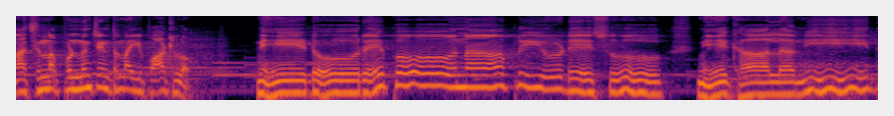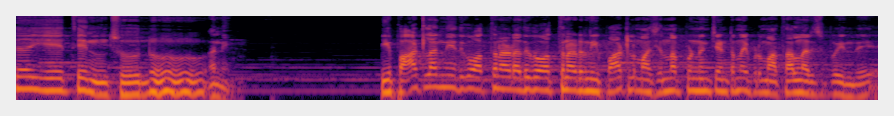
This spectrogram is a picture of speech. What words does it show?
నా చిన్నప్పటి నుంచి వింటున్నా ఈ పాటలో నేడో రేపో నా ప్రియుడేసు మేఘాల మీద తెంచును అని. ఈ పాటలన్నీ ఇదిగో వస్తున్నాడు అదిగో వస్తున్నాడు నీ పాటలు మా చిన్నప్పటి నుంచి వింటున్నా ఇప్పుడు మా తల నరిసిపోయింది.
